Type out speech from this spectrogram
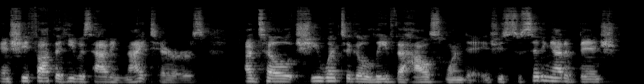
And she thought that he was having night terrors until she went to go leave the house one day. And she's sitting at a bench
